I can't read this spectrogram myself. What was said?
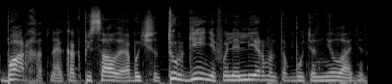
бархатная, как писал обычно Тургенев или Лермонтов, будь он не ладен.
